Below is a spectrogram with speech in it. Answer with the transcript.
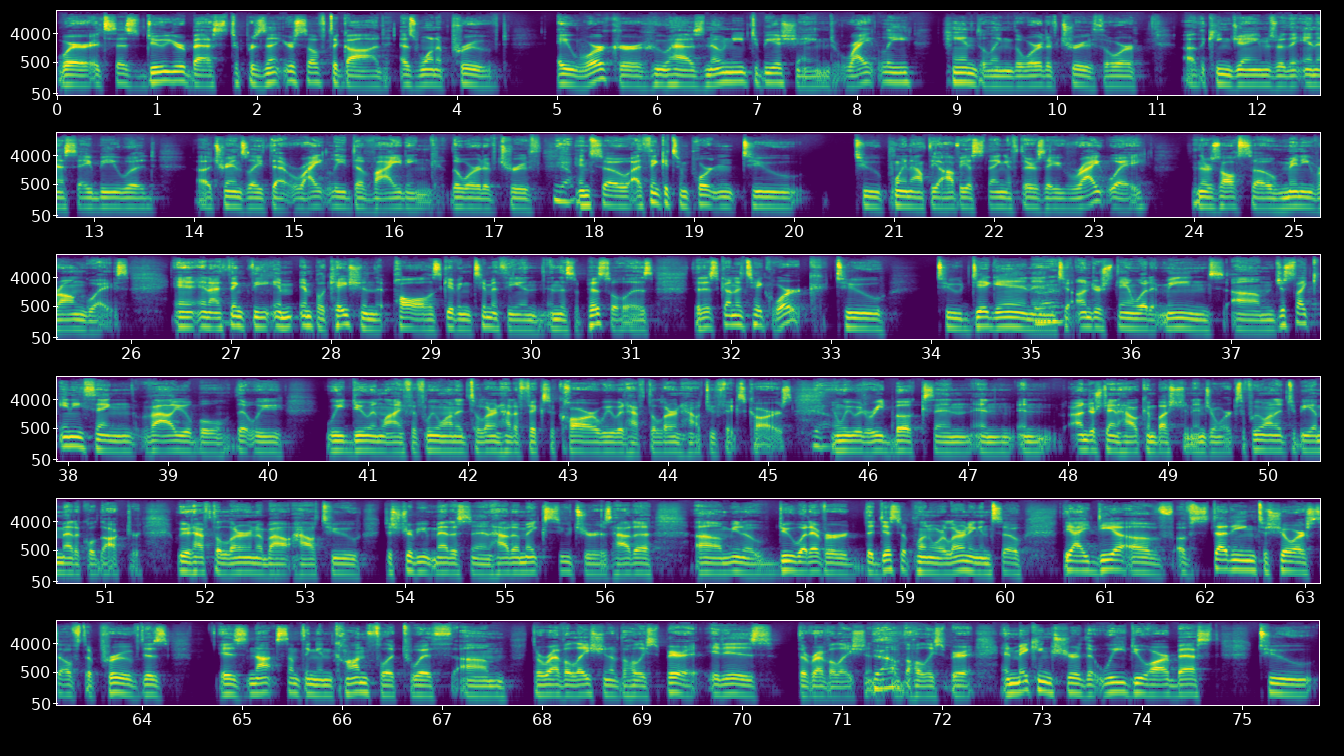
where it says, Do your best to present yourself to God as one approved, a worker who has no need to be ashamed, rightly handling the word of truth. Or uh, the King James or the NSAB would uh, translate that rightly dividing the word of truth. Yeah. And so I think it's important to to point out the obvious thing if there's a right way and there's also many wrong ways. And, and I think the Im- implication that Paul is giving Timothy in, in this epistle is that it's going to take work to to dig in and right. to understand what it means. Um, just like anything valuable that we we do in life. If we wanted to learn how to fix a car, we would have to learn how to fix cars. Yeah. And we would read books and, and, and understand how a combustion engine works. If we wanted to be a medical doctor, we would have to learn about how to distribute medicine, how to make sutures, how to, um, you know, do whatever the discipline we're learning. And so the idea of, of studying to show ourselves approved is, is not something in conflict with um, the revelation of the Holy Spirit. It is the revelation Yeah. of the Holy Spirit and making sure that we do our best to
